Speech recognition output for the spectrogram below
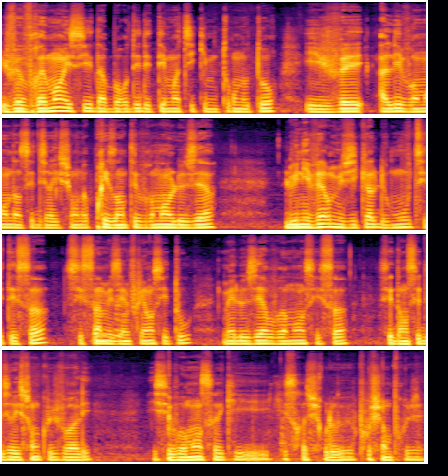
Je vais vraiment essayer d'aborder des thématiques qui me tournent autour et je vais aller vraiment dans cette direction-là, présenter vraiment le ZER. L'univers musical de Mood, c'était ça, c'est ça mes mhm. influences et tout, mais le ZER, vraiment, c'est ça, c'est dans cette direction que je veux aller. Et c'est vraiment ça qui, qui, sera sur le prochain projet.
